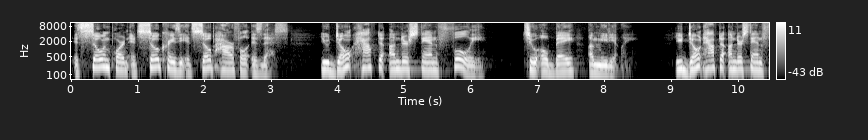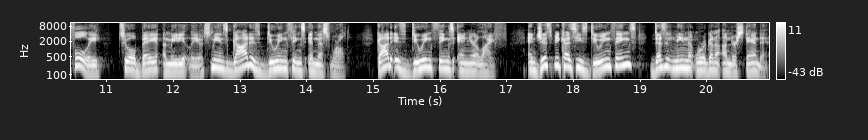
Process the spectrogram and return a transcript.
is so important, it's so crazy, it's so powerful is this. You don't have to understand fully to obey immediately. You don't have to understand fully to obey immediately, which means God is doing things in this world. God is doing things in your life. And just because he's doing things doesn't mean that we're going to understand it.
